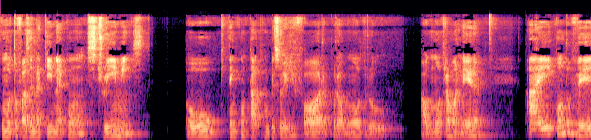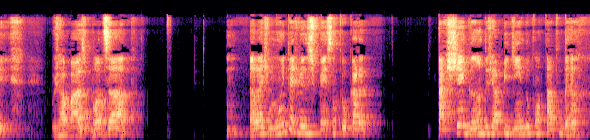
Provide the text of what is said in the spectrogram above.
como eu estou fazendo aqui, né, com streamings ou que tem contato com pessoas de fora por algum outro alguma outra maneira. Aí quando vê os rapazes, WhatsApp, elas muitas vezes pensam que o cara tá chegando já pedindo o contato dela.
